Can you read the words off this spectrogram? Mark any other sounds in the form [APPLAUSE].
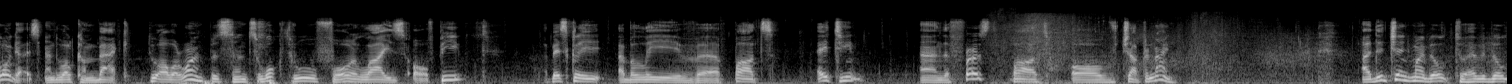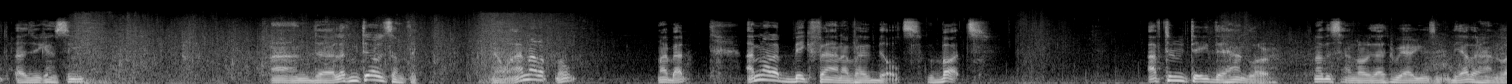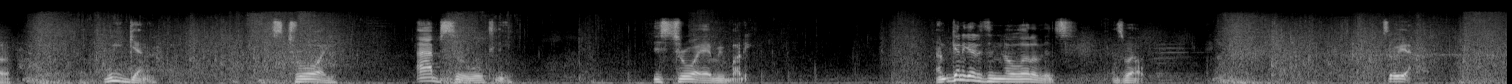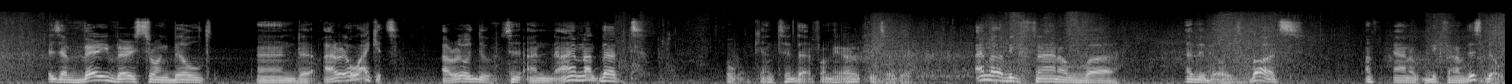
Hello guys and welcome back to our 100% walkthrough for Lies of P. Basically, I believe uh, part 18 and the first part of chapter 9. I did change my build to heavy build as you can see. And uh, let me tell you something. No, I'm not a... Oh, my bad. I'm not a big fan of heavy builds, but after you take the handler not this handler that we are using, the other handler. We gonna destroy, absolutely destroy everybody. I'm gonna get it in a little bit as well. So yeah, it's a very very strong build, and uh, I really like it. I really do. And I am not that. Oh, I can't hit that from here. It's okay. I'm not a big fan of. Uh, heavy build, but I'm a big fan of this build.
